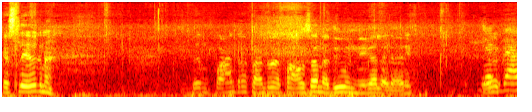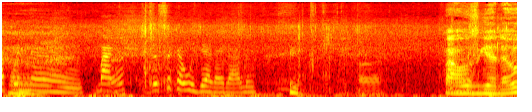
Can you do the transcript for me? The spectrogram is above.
कसले बघ ना? एकदम पांढरा पांढरा पावसानं देऊन निघाला डायरेक्ट एकदा आपण जसं काय उजाडायला आलो. पाऊस गेला हो.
